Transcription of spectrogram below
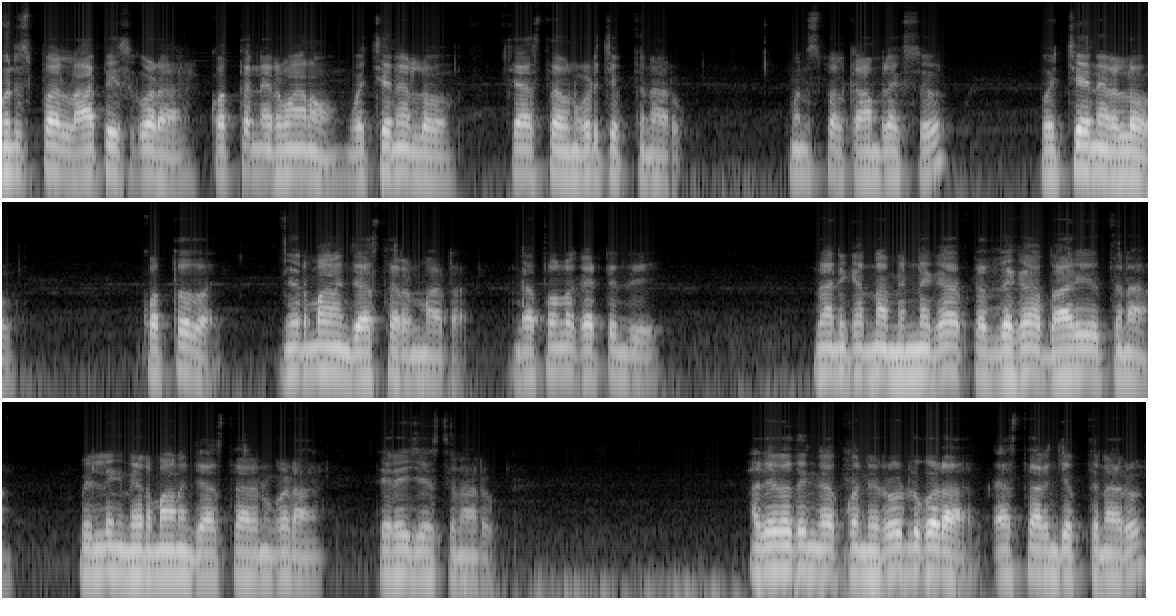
మున్సిపల్ ఆఫీస్ కూడా కొత్త నిర్మాణం వచ్చే నెలలో చేస్తామని కూడా చెప్తున్నారు. మున్సిపల్ కాంప్లెక్స్ వచ్చే నెలలో కొత్త నిర్మాణం చేస్తారన్నమాట. గతంలో కట్టింది దానికన్నా మిన్నగా పెద్దగా భారీ ఎత్తున బిల్డింగ్ నిర్మాణం చేస్తారని కూడా తెలియజేస్తున్నారు. అదేవిధంగా కొన్ని రోడ్లు కూడా వేస్తారని చెప్తున్నారు.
